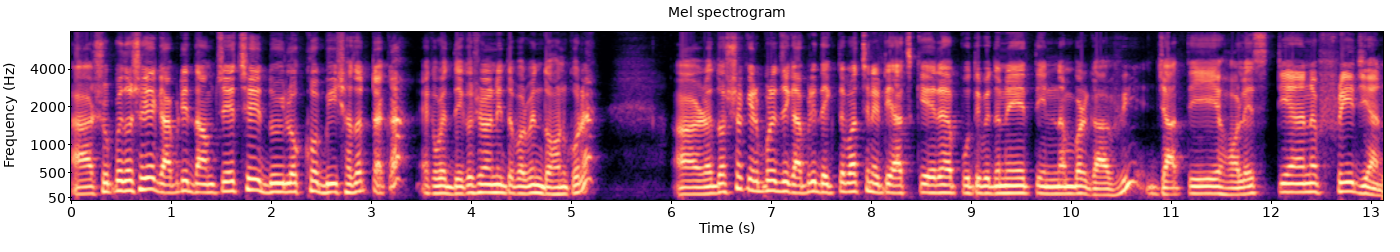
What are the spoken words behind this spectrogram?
আর সুপ্রিয় দর্শক গাভীটির দাম চেয়েছে দুই লক্ষ বিশ হাজার টাকা। একেবারে দেখে শুনে নিতে পারবেন দহন করে। আর দর্শক, এরপরে যে গাভীটি দেখতে পাচ্ছেন, এটি আজকের প্রতিবেদনে তিন নম্বর গাভী, জাতি হলেস্টিয়ান ফ্রিজিয়ান।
